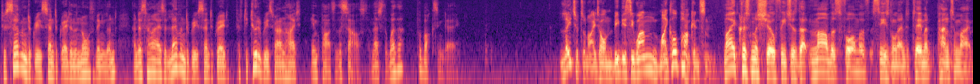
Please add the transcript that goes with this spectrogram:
to 7 degrees centigrade in the north of England, and as high as 11 degrees centigrade, 52 degrees Fahrenheit in parts of the south. And that's the weather for Boxing Day. Later tonight on BBC One, Michael Parkinson. My Christmas show features that marvellous form of seasonal entertainment, pantomime.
